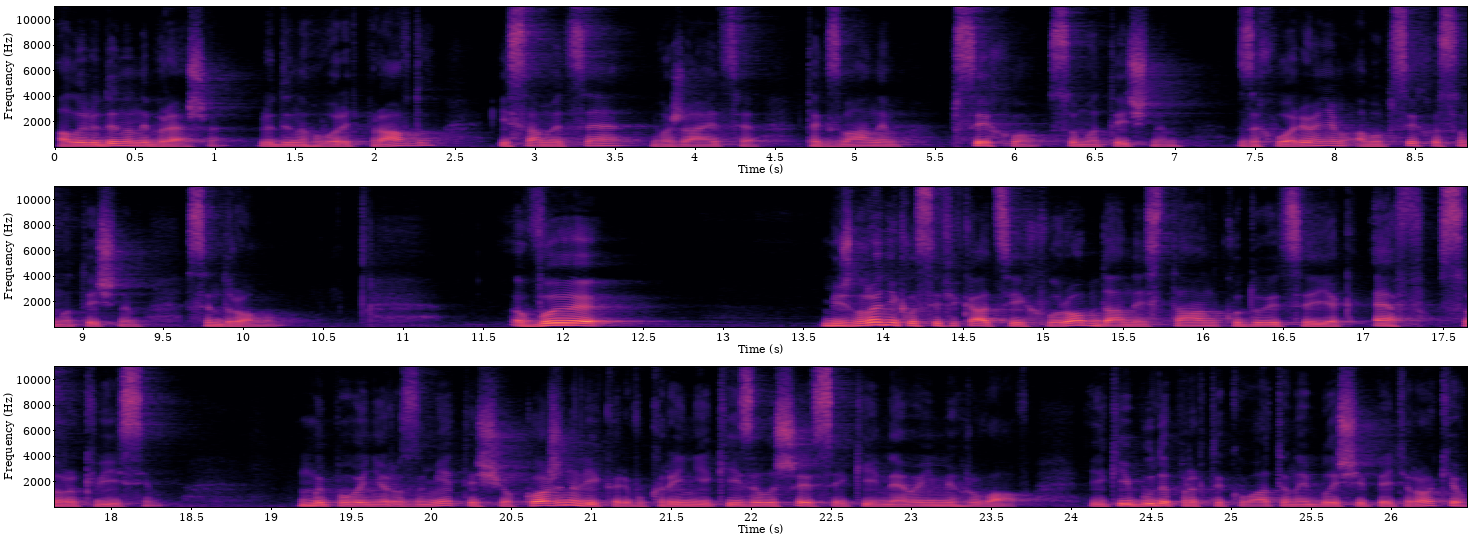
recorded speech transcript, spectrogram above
Але людина не бреше, людина говорить правду, і саме це вважається так званим психосоматичним захворюванням або психосоматичним синдромом. В міжнародній класифікації хвороб даний стан кодується як F48. Ми повинні розуміти, що кожен лікар в Україні, який залишився, який не іммігрував, який буде практикувати найближчі 5 років,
